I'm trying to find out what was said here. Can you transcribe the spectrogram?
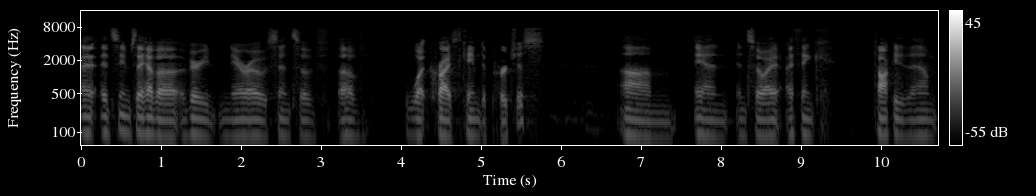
It seems they have a, a very narrow sense of of what Christ came to purchase, um, and and so I, I think talking to them,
